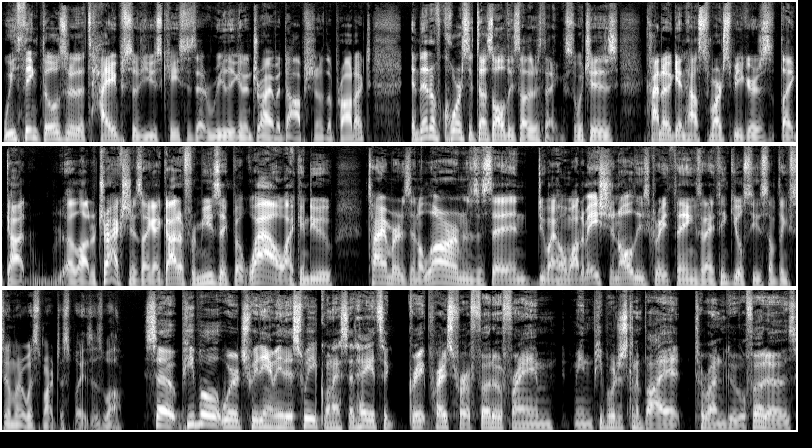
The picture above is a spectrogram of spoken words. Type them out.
We think those are the types of use cases that really going to drive adoption of the product. And then, of course, it does all these other things, which is kind of again how smart speakers like got a lot of traction. Is like I got it for music, but wow, I can do timers and alarms and do my home automation, all these great things. And I think you'll see something similar with smart displays as well. So people were tweeting at me this week when I said, "Hey, it's a great price for a photo frame." I mean, people are just going to buy it to run Google Photos,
